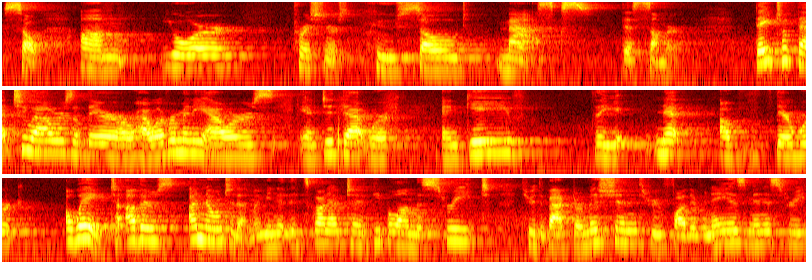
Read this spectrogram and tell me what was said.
So, um, your parishioners who sewed masks this summer, they took that two hours of their, or however many hours, and did that work, and gave the net of their work away to others unknown to them. I mean, it- it's gone out to people on the street, through the Backdoor Mission, through Father Vinea's ministry.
